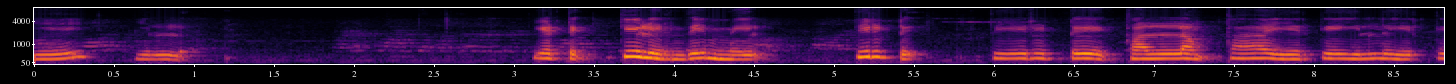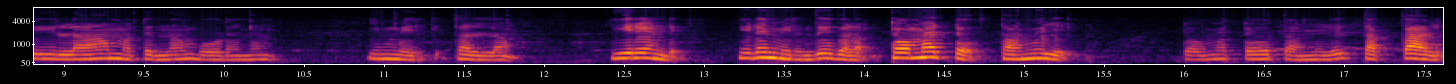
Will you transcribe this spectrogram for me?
ஏ எள்ளு. எட்டு. கீழிருந்து மேல். திருட்டு. திருட்டு. கள்ளம். க இருக்குது இல்லை இருக்குது லா மட்டும்தான் போடணும். இம் இருக்குது கள்ளம். இரண்டு. இடமிருந்து பலம் டொமேட்டோ தமிழில். டொமேட்டோ தமிழில் தக்காளி.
